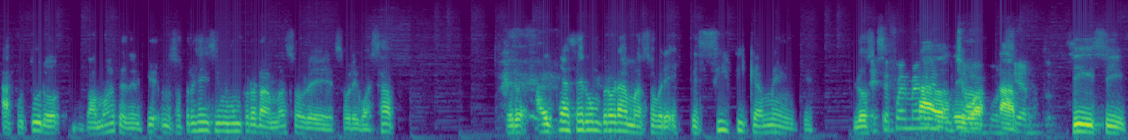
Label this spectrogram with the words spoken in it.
a futuro vamos a tener que, nosotros ya hicimos un programa sobre, sobre WhatsApp Pero hay que hacer un programa sobre específicamente los Ese fue el meme escuchado, por cierto. Sí, sí.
